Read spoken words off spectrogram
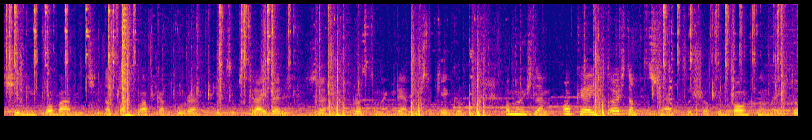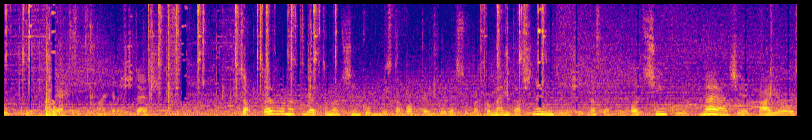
się nim pobawić, no to łapka w górę, subskryber, że po prostu nagrałem coś takiego. Pomyślałem, okej, ktoś tam pisze, coś o tym bąknął na YouTubeku, ale ja chcę to nagrać też. Co, to było na tyle w tym odcinku. Zostaw łapkę w górę, suba, komentarz. No i widzimy się w następnym odcinku. Na razie, bajos!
